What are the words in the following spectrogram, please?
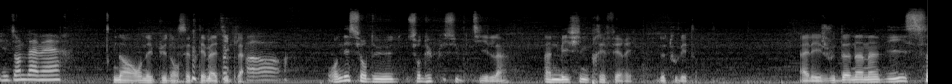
Les dents de la mer. Non, on n'est plus dans cette thématique-là. Oh. On est sur du, sur du plus subtil. Un de mes films préférés de tous les temps. Allez, je vous donne un indice.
